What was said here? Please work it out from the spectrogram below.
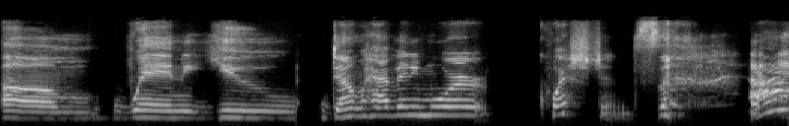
um, when you don't have any more questions. ah,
